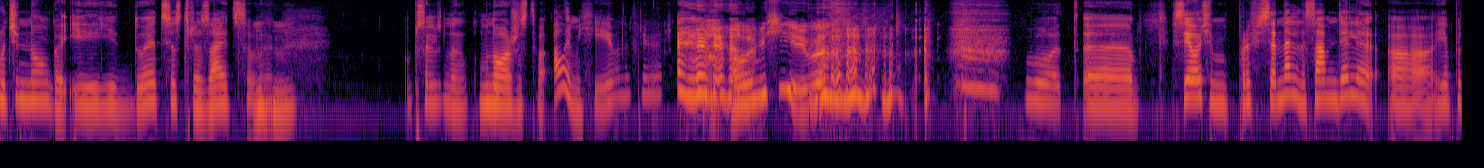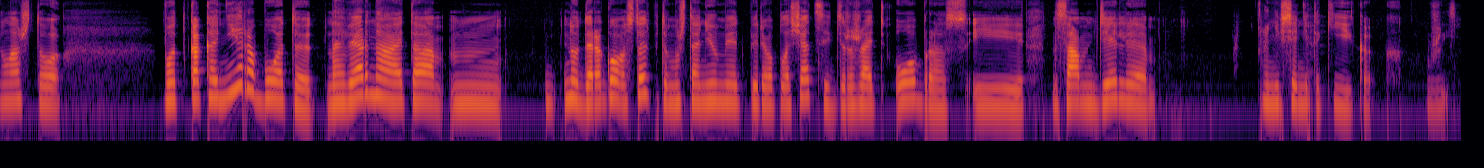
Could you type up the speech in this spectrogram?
очень много, и дуэт сестры Зайцевы. Абсолютно множество. Алла Михеева, например. Алла Михеева. Вот. э, Все очень профессионально. На самом деле, а, я поняла, что вот как они работают, наверное, это ну, дорогого стоит, потому что они умеют перевоплощаться и держать образ. И на самом деле они все не такие, как в жизни.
